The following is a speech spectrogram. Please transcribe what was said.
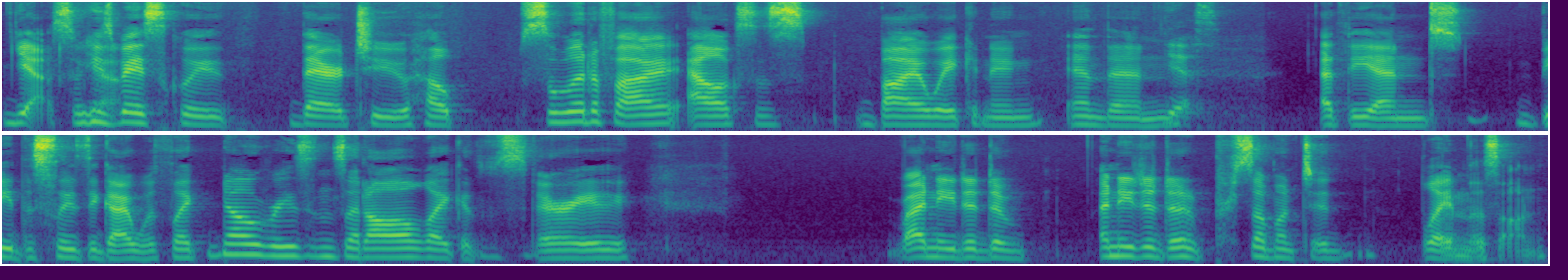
yeah so he's Yeah. basically there to help solidify alex's by awakening and then Yes. at the end be the sleazy guy with like no reasons at all. Like it's very. I needed to. I needed to, someone to blame this on.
